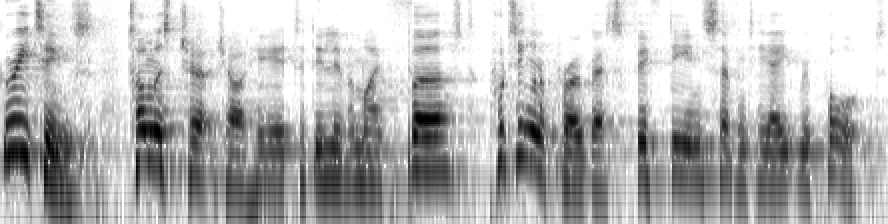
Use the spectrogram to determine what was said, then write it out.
Greetings, Thomas Churchyard here to deliver my first Putting on a Progress 1578 report.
